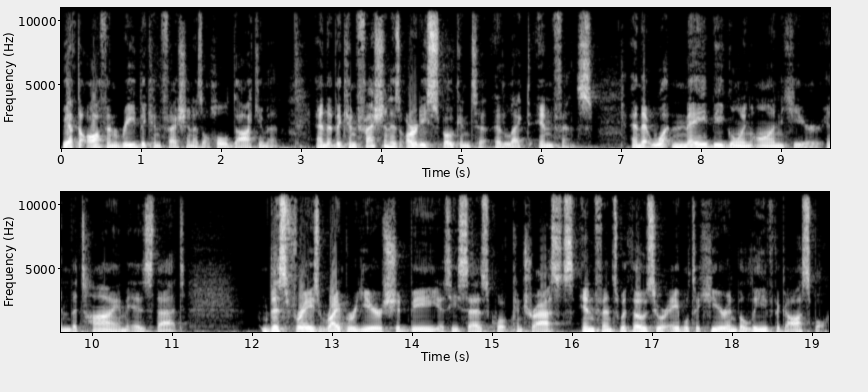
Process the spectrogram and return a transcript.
we have to often read the confession as a whole document, and that the confession has already spoken to elect infants, and that what may be going on here in the time is that this phrase riper years should be as he says quote contrasts infants with those who are able to hear and believe the gospel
